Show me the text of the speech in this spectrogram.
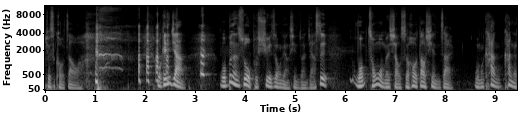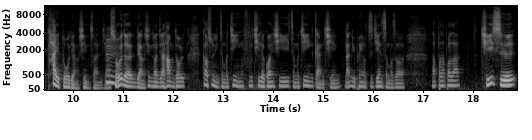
就是口罩啊！我跟你讲，我不能说我不屑这种两性专家，是我从我们小时候到现在，我们看看了太多两性专家。嗯、所谓的两性专家，他们都会告诉你怎么经营夫妻的关系，怎么经营感情，男女朋友之间什么什么，拉巴拉巴拉。其实。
